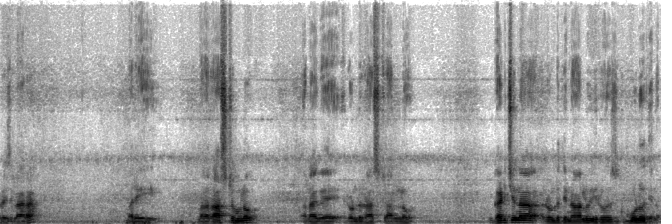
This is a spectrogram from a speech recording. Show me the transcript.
ప్రజలారా మరి మన రాష్ట్రంలో అలాగే రెండు రాష్ట్రాల్లో గడిచిన రెండు దినాలు ఈరోజుకు మూడో దినం.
